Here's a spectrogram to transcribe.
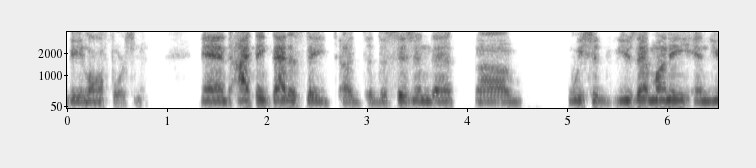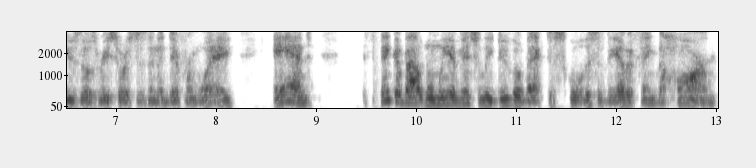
be law enforcement. And I think that is a, a, decision that uh, we should use that money and use those resources in a different way. And think about when we eventually do go back to school. This is the other thing, the harm.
